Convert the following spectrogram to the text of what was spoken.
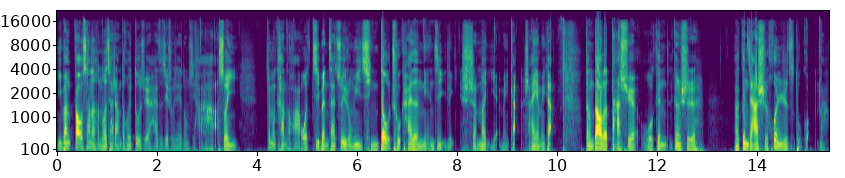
一般高三了，很多家长都会杜绝孩子接触这些东西，哈哈哈。所以这么看的话，我基本在最容易情窦初开的年纪里，什么也没干，啥也没干。等到了大学，我更更是，呃，更加是混日子度过啊。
